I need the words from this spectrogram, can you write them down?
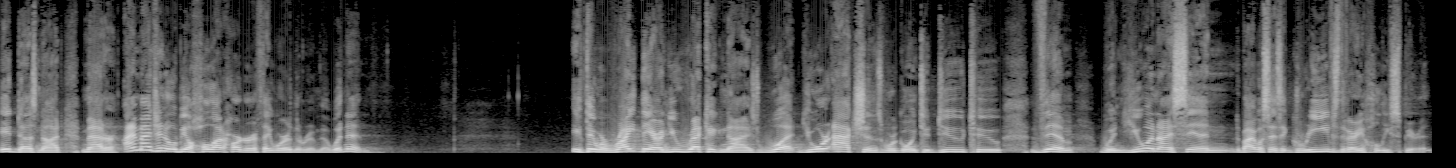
it does not matter. I imagine it would be a whole lot harder if they were in the room, though, wouldn't it? If they were right there and you recognized what your actions were going to do to them. When you and I sin, the Bible says it grieves the very Holy Spirit.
